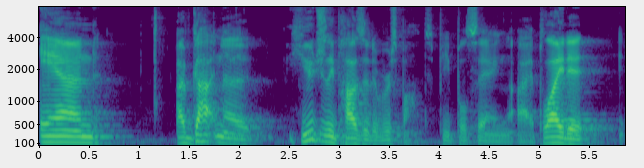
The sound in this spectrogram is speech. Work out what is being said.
And I've gotten a hugely positive response. People saying, I applied it,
